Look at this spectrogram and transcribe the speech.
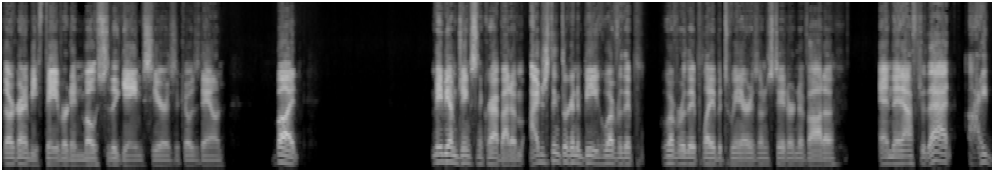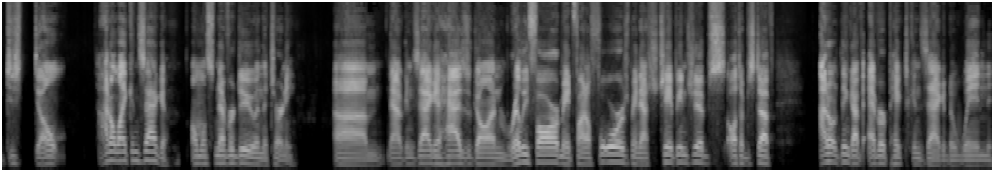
they're going to be favored in most of the games here as it goes down. But maybe I'm jinxing the crap out of them. I just think they're going to beat whoever they whoever they play between Arizona State or Nevada. And then after that, I just don't I don't like Gonzaga. Almost never do in the tourney. Um, now Gonzaga has gone really far, made Final Fours, made national championships, all type of stuff. I don't think I've ever picked Gonzaga to win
